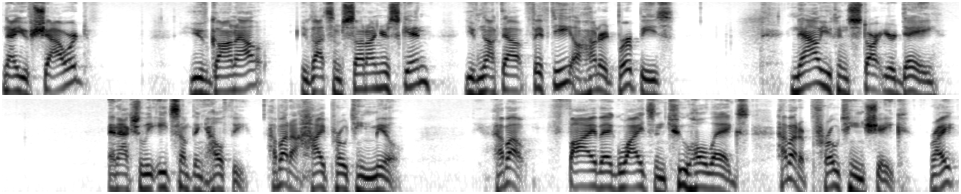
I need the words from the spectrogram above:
now you've showered, you've gone out, you've got some sun on your skin, you've knocked out 50, 100 burpees. Now you can start your day and actually eat something healthy. How about a high protein meal? How about five egg whites and two whole eggs? How about a protein shake, right?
